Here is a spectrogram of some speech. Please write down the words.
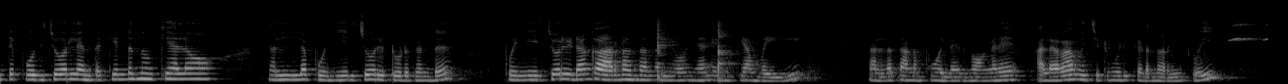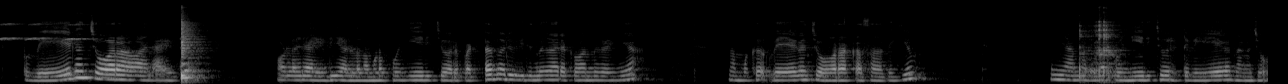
ഇന്നത്തെ പൊതിച്ചോറിൽ എന്തൊക്കെയുണ്ടെന്ന് നോക്കിയാലോ? നല്ല പൊന്നിയരിച്ചോറ് ഇട്ട് കൊടുക്കുന്നുണ്ട്. പൊന്നിയരിച്ചോറ് ഇടാൻ കാരണം എന്താണെന്നറിയോ ഞാൻ എണിക്കാൻ വൈകി. നല്ല തണുപ്പുമല്ലായിരുന്നു അങ്ങനെ അലറാൻ വെച്ചിട്ടും കൂടി കിടന്നുറങ്ങിപ്പോയി. അപ്പോൾ വേഗം ചോറാവാനായിട്ട് ഉള്ളൊരു ഐഡിയ ആണല്ലോ നമ്മുടെ പൊന്നിയരിച്ചോറ്. പെട്ടെന്നൊരു വിരുന്നുകാരൊക്കെ വന്നു കഴിഞ്ഞാൽ നമുക്ക് വേഗം ചോറാക്കാൻ സാധിക്കും. അപ്പം ഞാൻ നല്ല പൊന്നിയരിച്ചോറിട്ട് വേഗം അങ്ങ് ചോ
